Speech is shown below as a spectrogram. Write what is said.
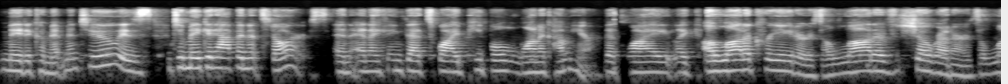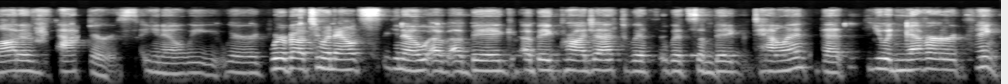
made a commitment to is to make it happen at Starz. And, and I think that's why people people want to come here. That's why, like, a lot of creators, a lot of showrunners, a lot of actors. You know, we we're we're about to announce, you know, a, a big a big project with with some big talent that you would never think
